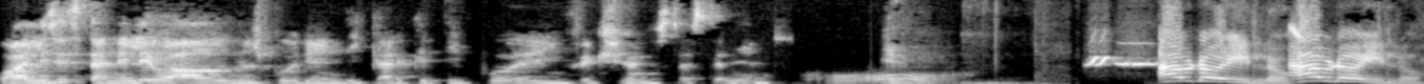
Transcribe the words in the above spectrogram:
cuáles están elevados nos podría indicar qué tipo de infección estás teniendo. Oh. Abro hilo, abro hilo.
